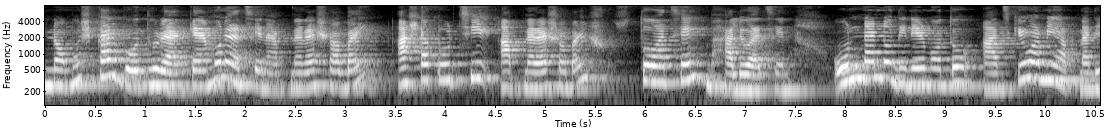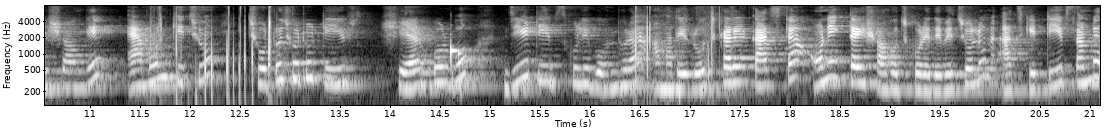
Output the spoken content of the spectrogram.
নমস্কার বন্ধুরা, কেমন আছেন আপনারা সবাই? আশা করছি আপনারা সবাই সুস্থ আছেন, ভালো আছেন। অন্যান্য দিনের মতো আজকেও আমি আপনাদের সঙ্গে এমন কিছু ছোট ছোট টিপস শেয়ার করব, যে টিপসগুলি বন্ধুরা আমাদের রোজগারের কাজটা অনেকটাই সহজ করে দেবে। চলুন আজকে টিপস আমরা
